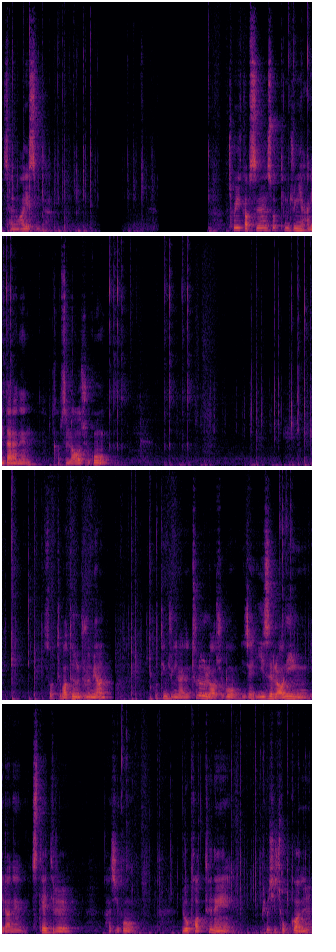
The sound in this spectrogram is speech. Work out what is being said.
사용하겠습니다. 초기 값은 소팅 중이 아니다라는 값을 넣어주고 소트 버튼을 누르면 소팅 중이라는 툴을 넣어주고 이제 is running이라는 스테이트를 가지고 이 버튼의 표시 조건을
